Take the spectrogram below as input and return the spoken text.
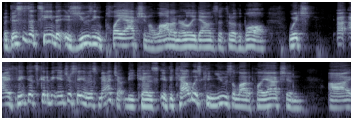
But this is a team that is using play action a lot on early downs to throw the ball, which I think that's going to be interesting in this matchup because if the Cowboys can use a lot of play action, uh,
